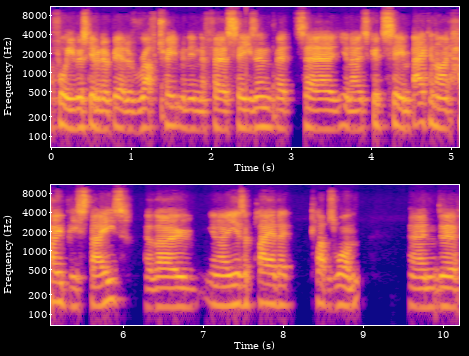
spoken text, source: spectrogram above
I thought he was given a bit of rough treatment in the first season. But uh, you know, it's good to see him back, and I hope he stays. Although you know, he is a player that clubs want, and uh,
